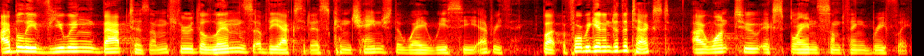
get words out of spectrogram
I believe viewing baptism through the lens of the Exodus can change the way we see everything. But before we get into the text, I want to explain something briefly.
